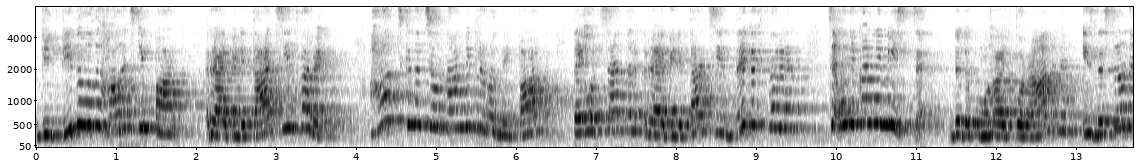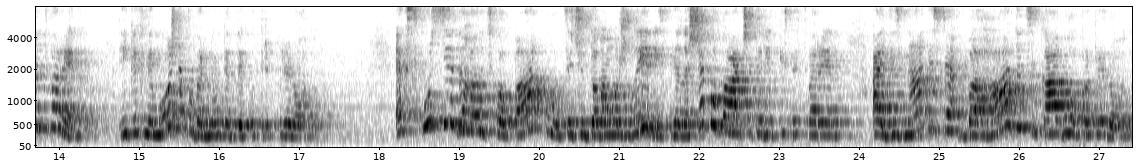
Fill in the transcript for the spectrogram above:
Відвідували Галицький парк реабілітації тварин, Галицький національний природний парк та його центр реабілітації диких тварин це унікальне місце, де допомагають пораненим і знесиленим тваринам, яких не можна повернути в дику природу. Екскурсія до Галицького парку це чудова можливість не лише побачити рідкісних тварин, а й дізнатися багато цікавого про природу.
